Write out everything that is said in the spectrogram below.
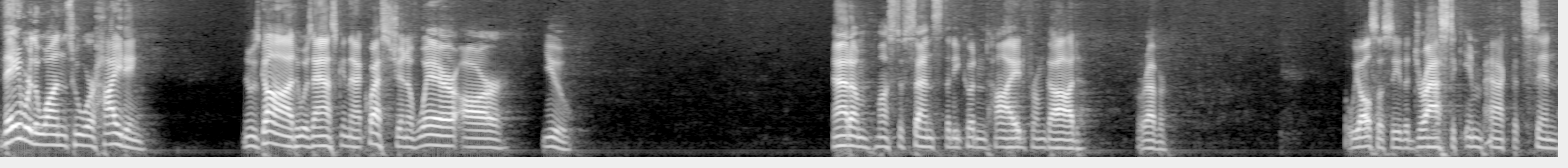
They were the ones who were hiding. it was God who was asking that question of, Where are you? Adam must have sensed that he couldn't hide from God forever. But we also see the drastic impact that sin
